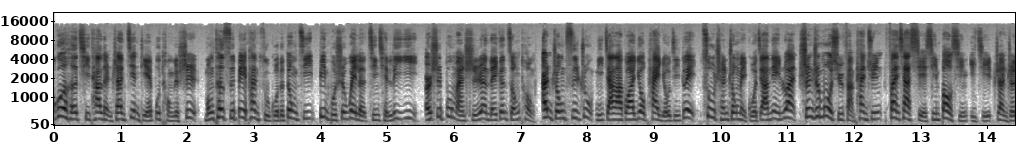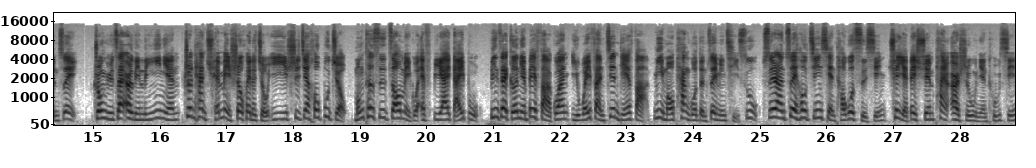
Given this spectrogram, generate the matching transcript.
不过和其他冷战间谍不同的是，蒙特斯背叛祖国的动机并不是为了金钱利益，而是不满时任雷根总统暗中资助尼加拉瓜右派游击队，促成中美国家内乱，甚至默许反叛军犯下血腥暴行以及战争罪。终于在二零零一年震撼全美社会的九一一事件后不久，蒙特斯遭美国 FBI 逮捕，并在隔年被法官以违反间谍法、密谋叛国等罪名起诉。虽然最后惊险逃过死刑，却也被宣判二十五年徒刑。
